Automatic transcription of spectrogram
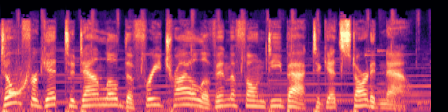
Don't forget to download the free trial of iMyFone D-Back to get started now.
